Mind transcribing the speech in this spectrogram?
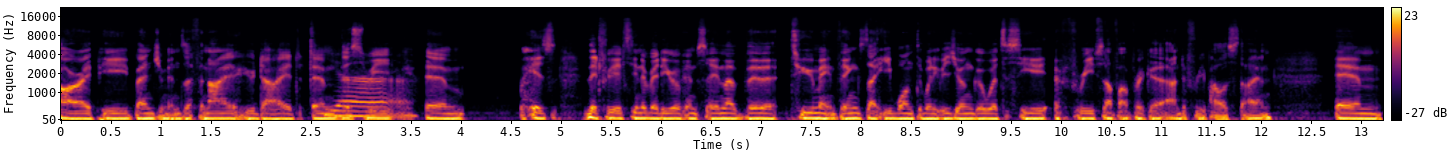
R.I.P. Benjamin Zephaniah, who died um, Yeah. this week. Um, his literally, I've seen a video of him saying that the two main things that he wanted when he was younger were to see a free South Africa and a free Palestine. Um,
